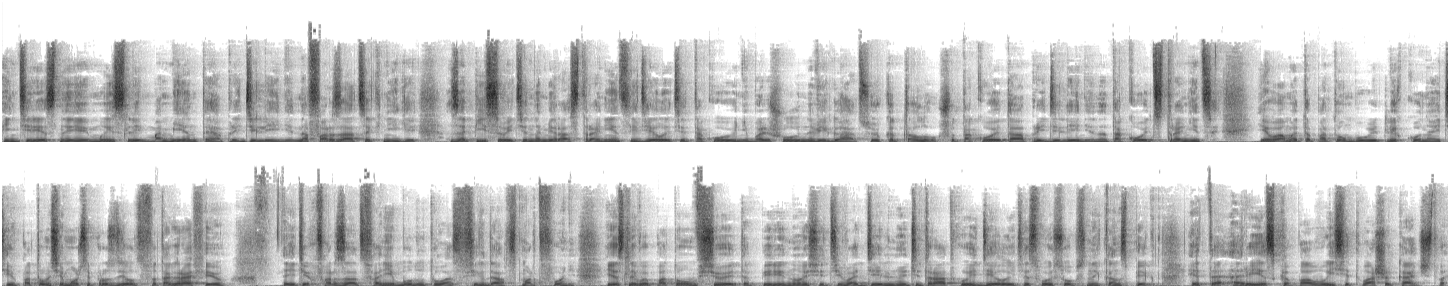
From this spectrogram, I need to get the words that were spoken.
интересные мысли, моменты, определения. На форзаце книги записывайте номера страниц и делайте такую небольшую навигацию, каталог, что такое-то определение на такой-то странице. И вам это потом будет легко найти. Потом все можете просто сделать фотографию этих форзацев, они будут у вас всегда в смартфоне. Если вы потом все это переносите в отдельную тетрадку и делаете свой собственный конспект, это резко повысит ваше качество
